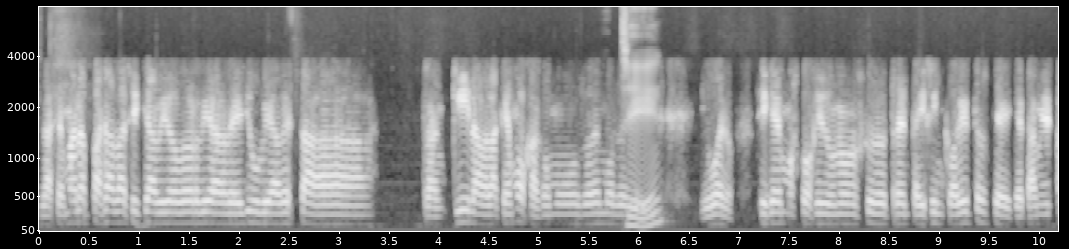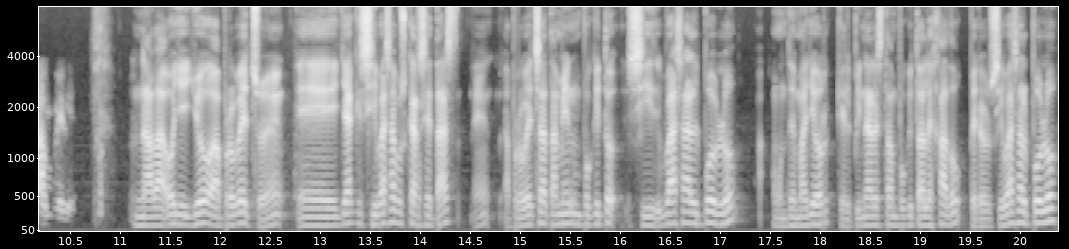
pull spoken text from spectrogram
la semana pasada sí que ha habido dos días de lluvia de esta tranquila, la que moja, como podemos decir. Sí. Y bueno, sí que hemos cogido unos 35 litros que, que también están muy bien. Nada, oye, yo aprovecho, ¿eh? ¿eh? ya que si vas a buscar setas, ¿eh? aprovecha también un poquito, si vas al pueblo, a Montemayor, que el Pinar está un poquito alejado, pero si vas al pueblo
